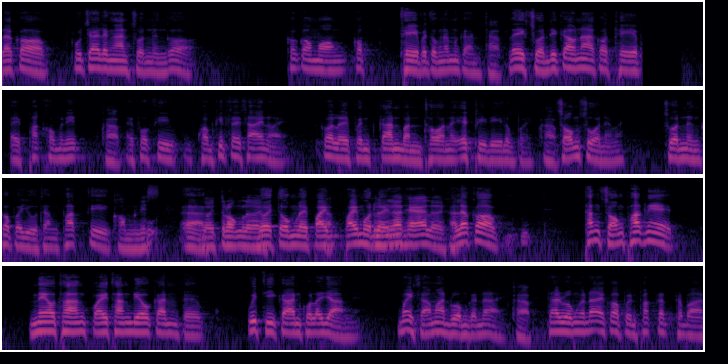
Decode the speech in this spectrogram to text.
แล้วก็ผู้ใช้แรงงานส่วนหนึ่งก็เขาก็มองก็เทไปตรงนั้นเหมือนกัน ครับและอีกส่วนที่ก้าวหน้าก็เทไอ้พรรคคอมมิวนิสต์ครับไอ้พวกที่ความคิดซ้ายๆหน่อย ก็เลยเป็นการบั่นทอนใน SPD ลงไปครับสองส่วนเห็นไหมส่วนหนึ่งก็ไปอยู่ทางพรรคที่คอมมิวนิสต์เอ่อโดยตรงเลยโดยตรงเลยไปครับไปหมดเลยคือเนื้อแท้เลยครับ แล้วก็ทั้งสองพรรคเนี่ย แนวทางไปทางเดียวกัน แต่วิธีการคนละอย่างเนี่ยไม่สามารถรวมกันได้ ครับ ถ้ารวมกันได้ก็เป็นพรรครัฐบาล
